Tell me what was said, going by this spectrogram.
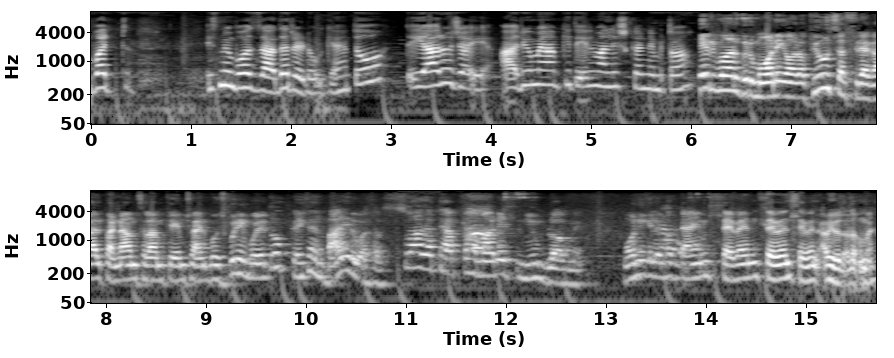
बट इसमें बहुत ज़्यादा रेड हो गया है। तो तैयार हो जाइए। आ रही हूँ मैं आपकी तेल मालिश करने बेटा। एवरीवन गुड मॉर्निंग और फ्यू सत श्री प्रणाम सलाम केम चैन भोजपुरी में बोले तो कैसे हैं? बारी रुआ सब। स्वागत है आपका हमारे इस न्यू ब्लॉग में। मॉर्निंग के लगभग टाइम सेवन सेवन सेवन अभी बता दूँ मैं।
